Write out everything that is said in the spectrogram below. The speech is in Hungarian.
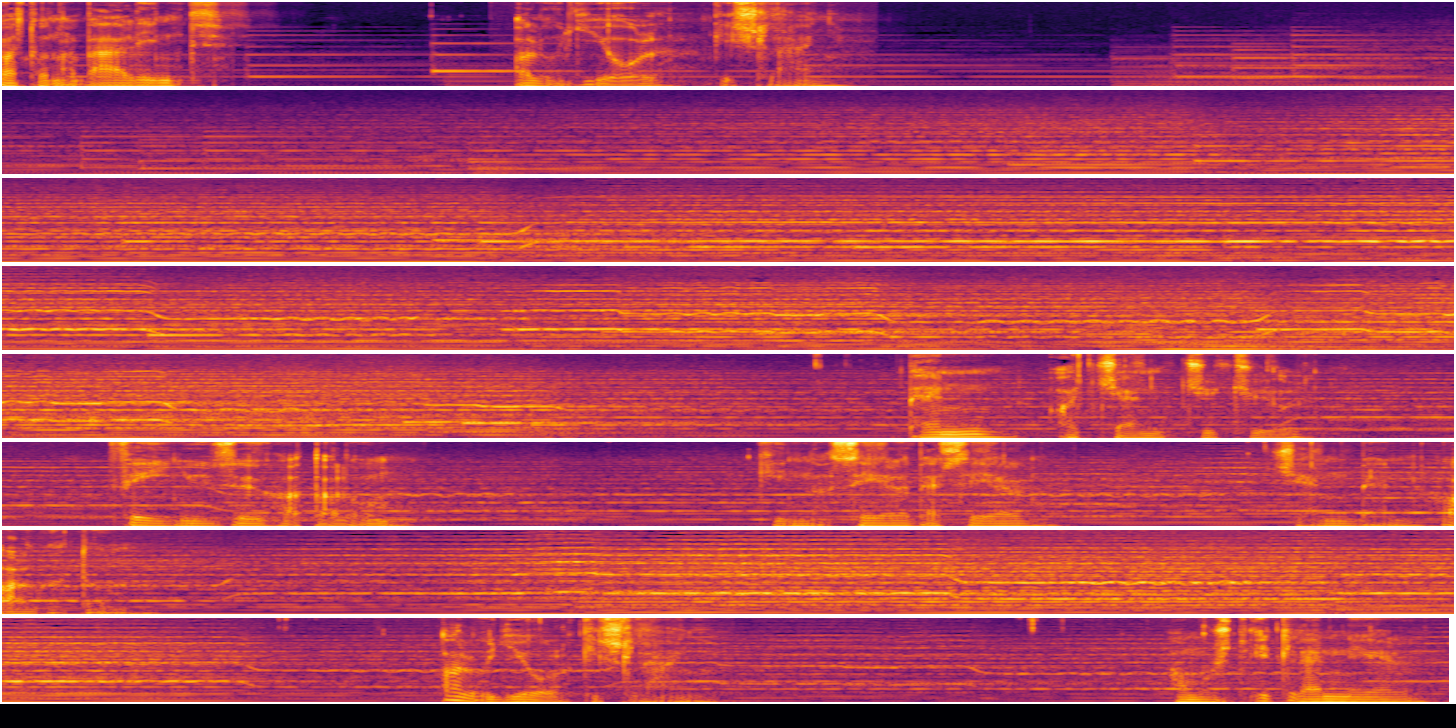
Katona Bálint, aludj jól, kislány. Ben a csend csücsül, fényűző hatalom. Kinn a szél beszél, csendben hallgatom. Aludj jól, kislány. Ha most itt lennél,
